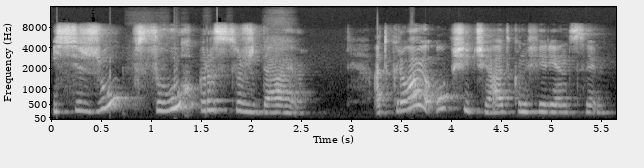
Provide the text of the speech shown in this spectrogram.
И сижу, вслух рассуждаю. Открываю общий чат конференции,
